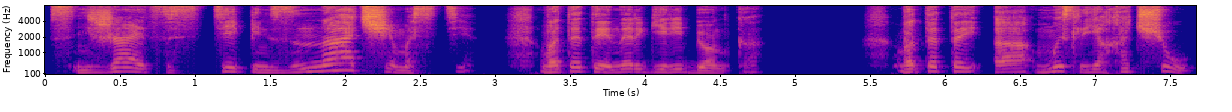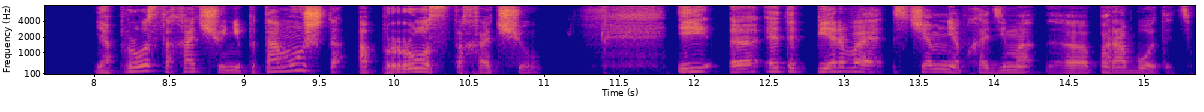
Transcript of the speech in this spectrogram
снижается степень значимости вот этой энергии ребенка, вот этой а, мысли «я хочу», Я просто хочу, не потому что, а просто хочу. И э, это первое, с чем необходимо э, поработать.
